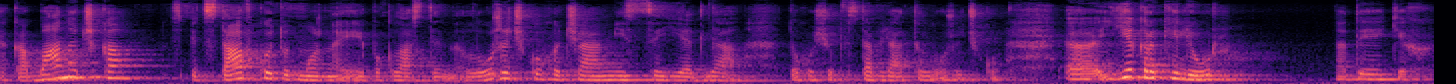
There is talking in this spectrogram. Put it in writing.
така баночка з підставкою. Тут можна і покласти ложечку, хоча місце є для того, щоб вставляти ложечку. Е, Є кракелюр на деяких,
